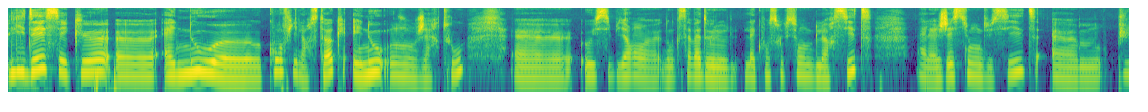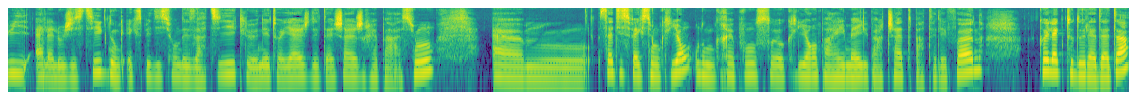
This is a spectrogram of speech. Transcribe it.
L'idée, c'est que euh, nous euh, confient leur stock et nous, on gère tout. Euh, aussi bien, donc ça va de la construction de leur site à la gestion du site, puis à la logistique, donc expédition des articles, nettoyage, détachage, réparation. Satisfaction client, donc réponse aux clients par email, par chat, par téléphone, collecte de la data,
